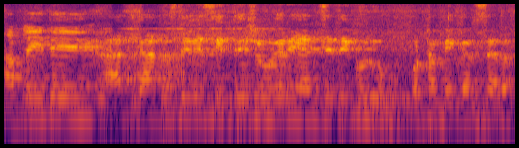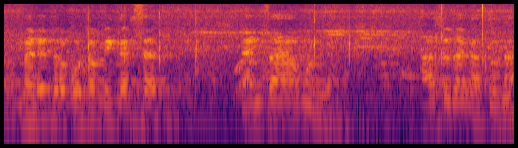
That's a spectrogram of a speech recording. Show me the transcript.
आपल्या इथे आज गात असलेले सिद्धेश वगैरे यांचे ते गुरु कोठंबीकर सर नरेंद्र कोठंबीकर सर त्यांचा हा मुलगा. हा सुद्धा गातो ना?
